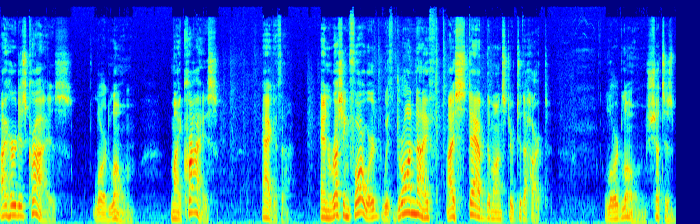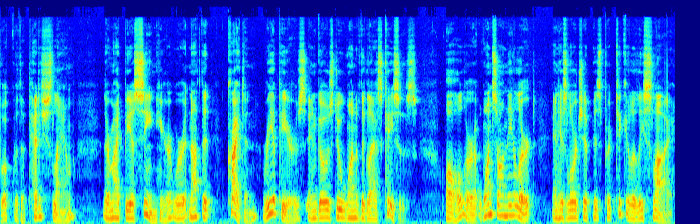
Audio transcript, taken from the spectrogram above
I heard his cries. Lord Loam. My cries? Agatha. And rushing forward with drawn knife, I stabbed the monster to the heart. Lord Loam shuts his book with a pettish slam. There might be a scene here were it not that Crichton reappears and goes to one of the glass cases. All are at once on the alert, and his lordship is particularly sly.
